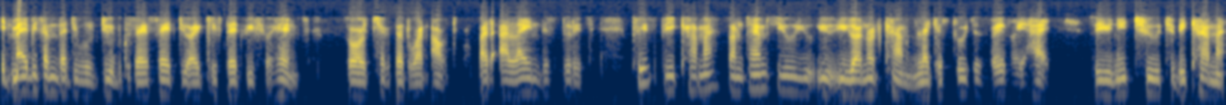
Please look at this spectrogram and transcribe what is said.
It might be something that you will do because I said you are gifted with your hands. So check that one out. But align the spirit. Please be calmer. Sometimes you, you, you, you are not calm. Like your spirit is very, very high. So you need to, to be calmer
